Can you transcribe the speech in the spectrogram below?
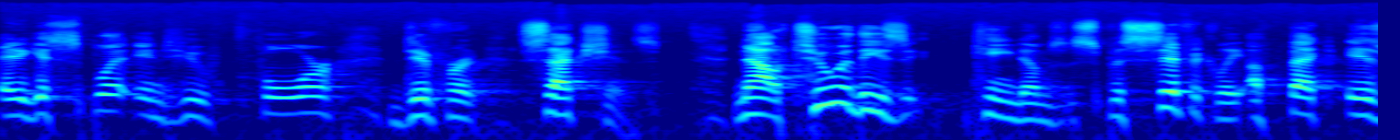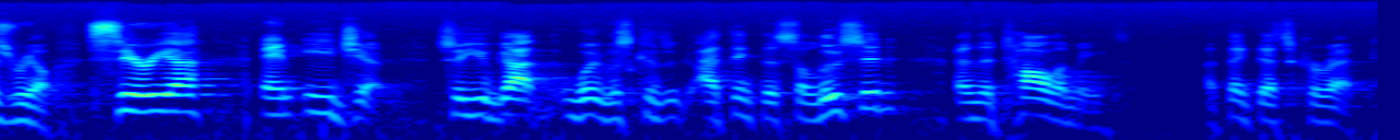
And it gets split into four different sections. Now, two of these kingdoms specifically affect Israel Syria and Egypt. So you've got what was, I think, the Seleucid and the Ptolemies. I think that's correct.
